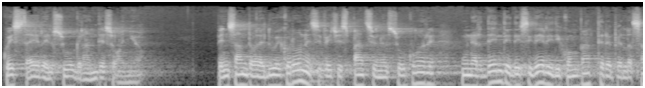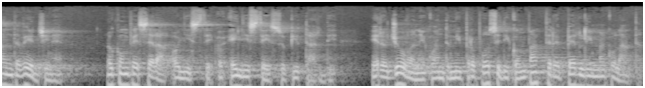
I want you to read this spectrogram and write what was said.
Questo era il suo grande sogno. Pensando alle due corone si fece spazio nel suo cuore un ardente desiderio di combattere per la Santa Vergine. Lo confesserà egli stesso più tardi. Ero giovane quando mi propose di combattere per l'Immacolata,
